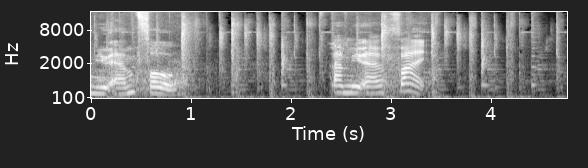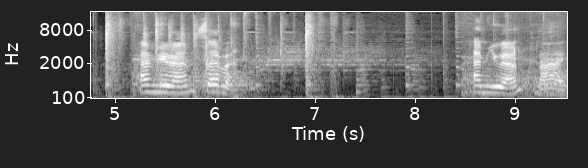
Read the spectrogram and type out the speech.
MUM 4 MUM 5 MUM 7 MUM 9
